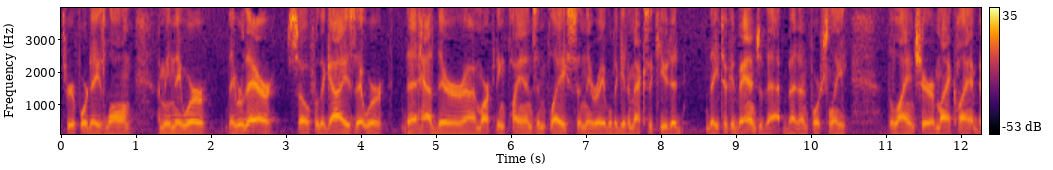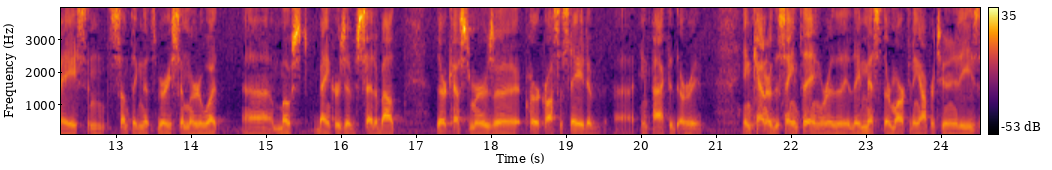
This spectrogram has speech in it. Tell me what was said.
three or four days long. I mean, they were they were there. So for the guys that were that had their uh, marketing plans in place and they were able to get them executed, they took advantage of that. But unfortunately, the lion's share of my client base and something that's very similar to what uh, most bankers have said about their customers uh, clear across the state have uh, impacted or encountered the same thing where they, they missed their marketing opportunities.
